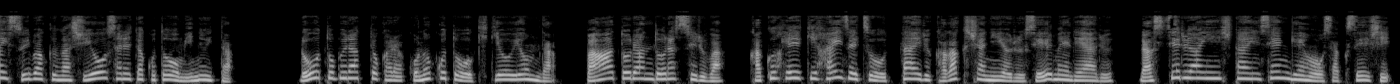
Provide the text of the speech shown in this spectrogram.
い水爆が使用されたことを見抜いた。ロートブラッドからこのことを聞き及んだ、バートランド・ラッセルは、核兵器廃絶を訴える科学者による声明である、ラッセル・アインシュタイン宣言を作成し、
